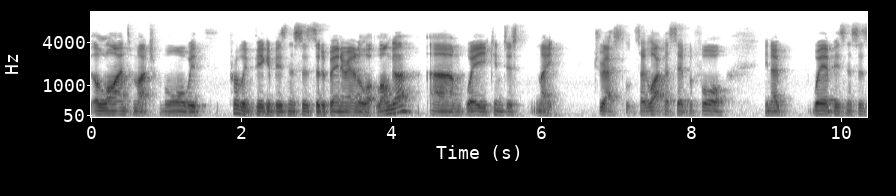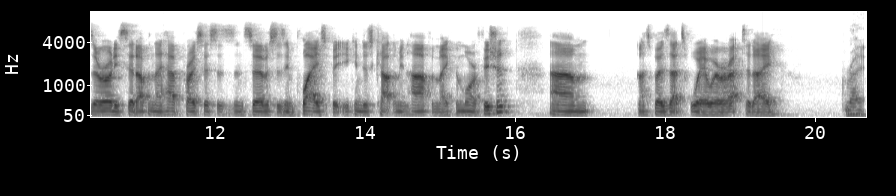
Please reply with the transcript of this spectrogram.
aligns much more with probably bigger businesses that have been around a lot longer, um, where you can just make dress. So, like I said before, you know, where businesses are already set up and they have processes and services in place, but you can just cut them in half and make them more efficient. Um, and I suppose that's where we're at today. Right.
